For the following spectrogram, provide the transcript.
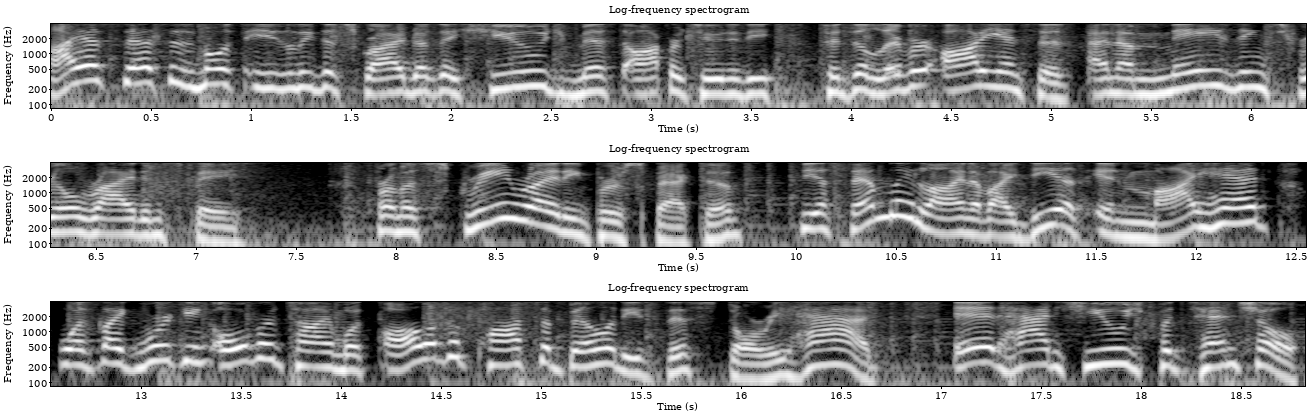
ISS is most easily described as a huge missed opportunity to deliver audiences an amazing thrill ride in space. From a screenwriting perspective, the assembly line of ideas in my head was like working overtime with all of the possibilities this story had. It had huge potential,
